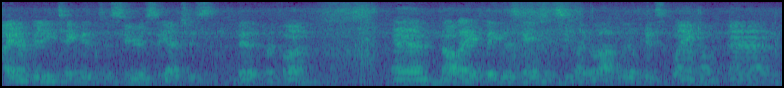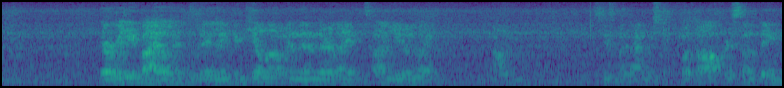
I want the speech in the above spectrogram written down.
I didn't really take it too seriously. I just did it for fun. And now that I play these games, it seems like a lot of little kids playing them, and they're really violent. They like you kill them, and then they're like telling you like, um, excuse my language, like, fuck off or something.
